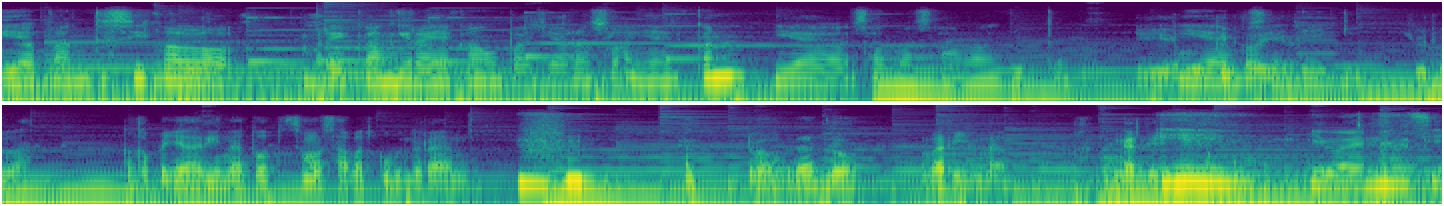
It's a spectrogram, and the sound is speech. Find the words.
iya pantas sih kalau mereka ngiranya kamu pacaran soalnya kan ya sama-sama gitu. Iya iya mungkin bisa kali ya. jadi. Ya udahlah anggap aja Rina tuh sama sahabatku beneran. Emang beneran loh sama Rina? Enggak deh. Ih, gimana sih?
